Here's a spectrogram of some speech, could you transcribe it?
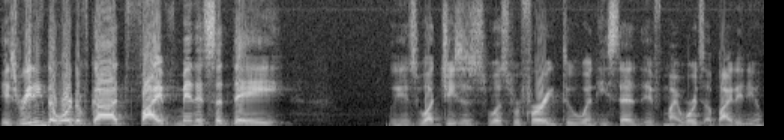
is reading the word of God 5 minutes a day is what Jesus was referring to when he said if my words abide in you?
